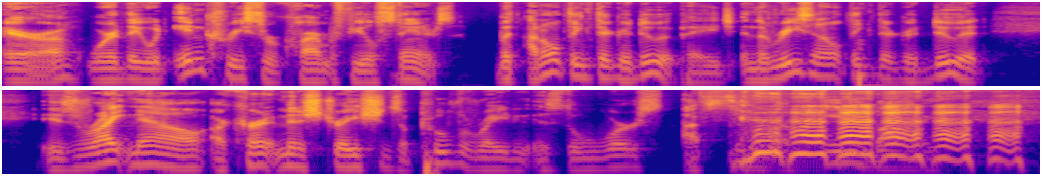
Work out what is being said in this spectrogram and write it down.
era where they would increase the requirement fuel standards. But I don't think they're going to do it, Paige. And the reason I don't think they're going to do it is right now our current administration's approval rating is the worst I've seen of anybody.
